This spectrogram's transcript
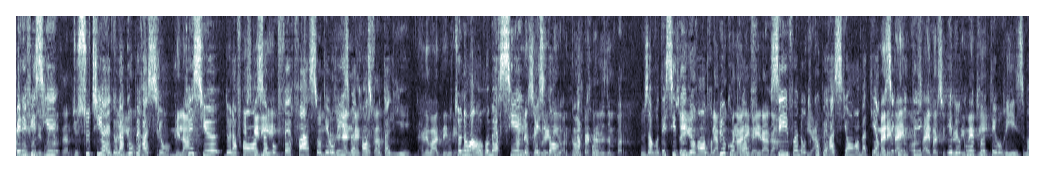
bénéficié du soutien et de la coopération précieuse de la France pour faire face au terrorisme transfrontalier. Nous tenons à en remercier le président Macron. Nous avons décidé de rendre plus compréhensive notre coopération en matière de sécurité et de contre-terrorisme.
